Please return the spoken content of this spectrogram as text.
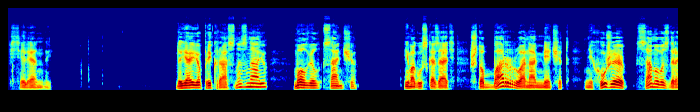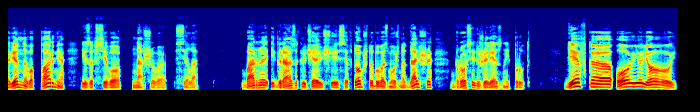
вселенной. — Да я ее прекрасно знаю, — молвил Санчо, — и могу сказать, что барру она мечет не хуже самого здоровенного парня изо всего нашего села. Барра — игра, заключающаяся в том, чтобы, возможно, дальше бросить железный пруд. «Девка, ой-ой-ой,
